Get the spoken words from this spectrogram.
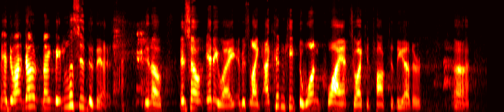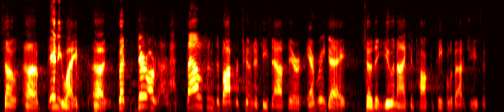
Man, do I, don't make me listen to this. You know, and so anyway, it was like I couldn't keep the one quiet so I could talk to the other. Uh, so uh, anyway, uh, but there are thousands of opportunities out there every day so that you and I can talk to people about Jesus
